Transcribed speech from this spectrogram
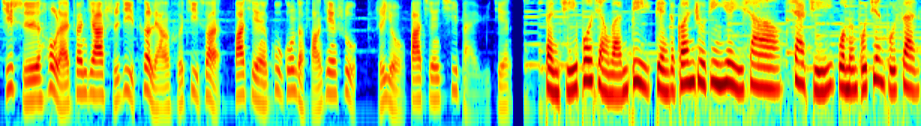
其实后来专家实际测量和计算，发现故宫的房间数只有八千七百余间。本集播讲完毕，点个关注，订阅一下哦，下集我们不见不散。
